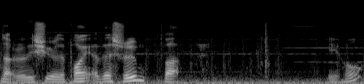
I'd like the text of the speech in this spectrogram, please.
not really sure the point of this room, but hey ho.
